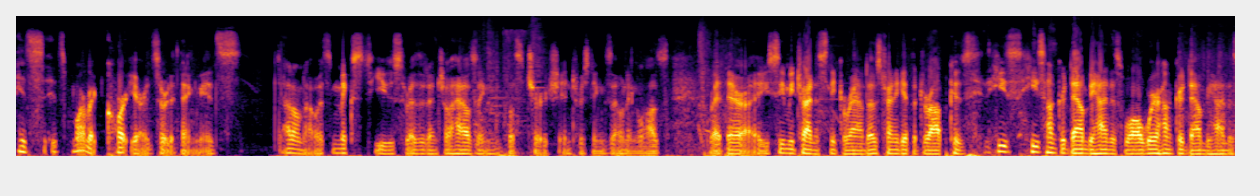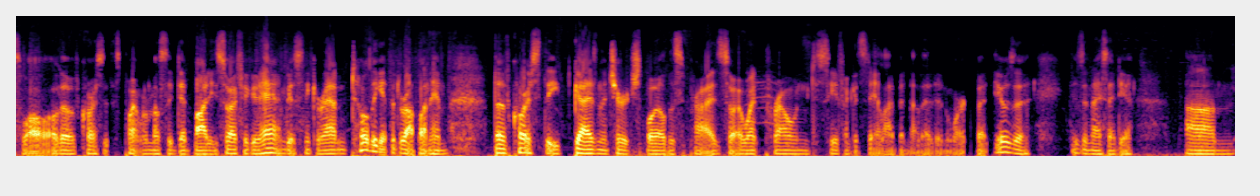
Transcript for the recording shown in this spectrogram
it's it's more of a courtyard sort of thing. It's I don't know, it's mixed use residential housing plus church, interesting zoning laws right there. Uh, you see me trying to sneak around. I was trying to get the drop because he's he's hunkered down behind this wall. We're hunkered down behind this wall, although of course at this point we're mostly dead bodies. So I figured, hey, I'm gonna sneak around and totally get the drop on him. But of course the guys in the church spoiled the surprise, so I went prone to see if I could stay alive. But no, that didn't work. But it was a it was a nice idea. Um,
